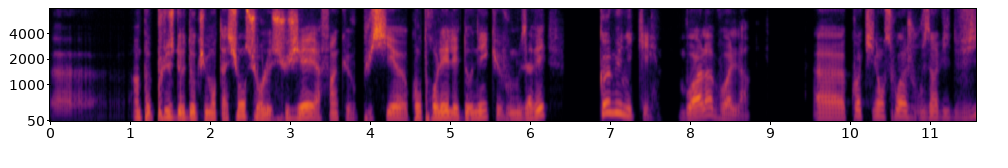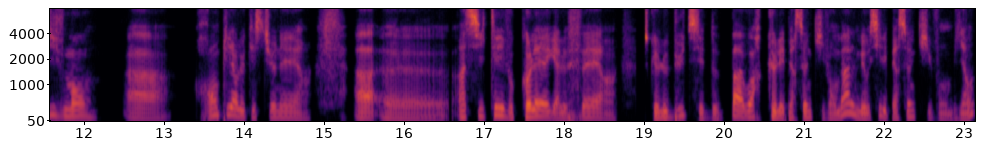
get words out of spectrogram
un peu plus de documentation sur le sujet afin que vous puissiez contrôler les données que vous nous avez communiquées. Voilà, voilà. Euh, quoi qu'il en soit, je vous invite vivement à remplir le questionnaire, à euh, inciter vos collègues à le faire, parce que le but, c'est de ne pas avoir que les personnes qui vont mal, mais aussi les personnes qui vont bien.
